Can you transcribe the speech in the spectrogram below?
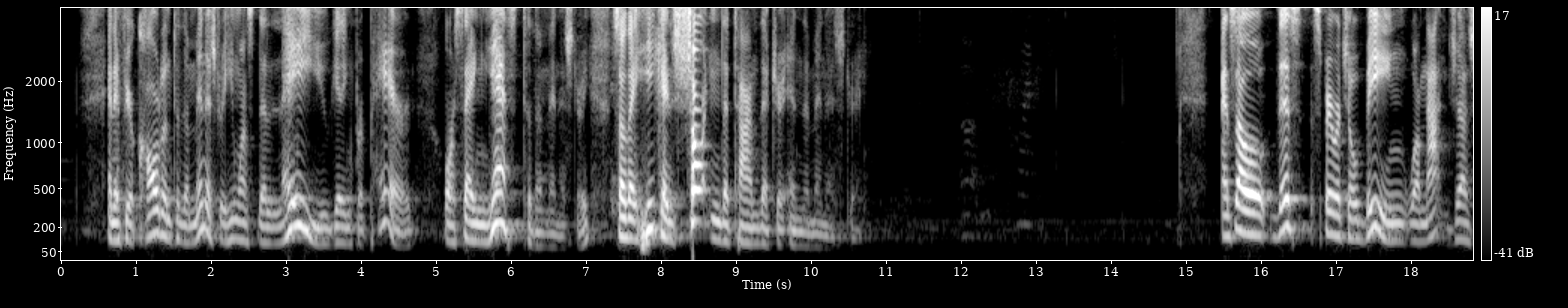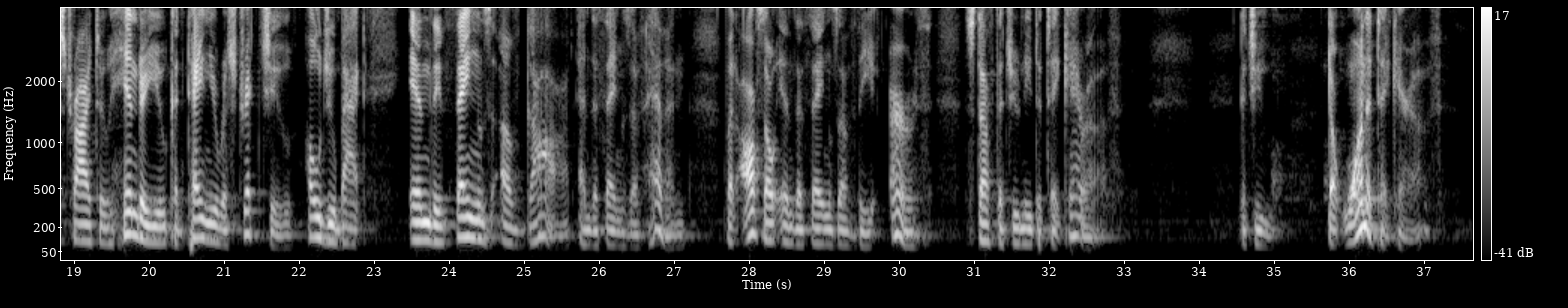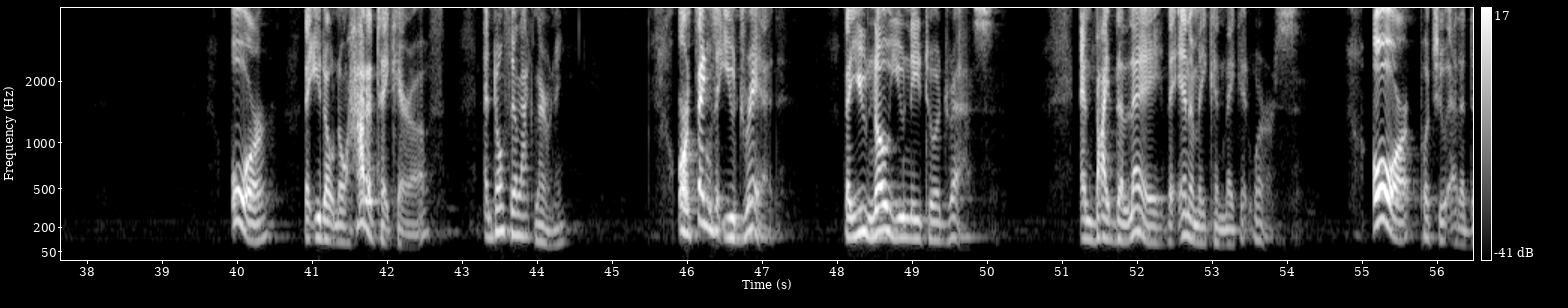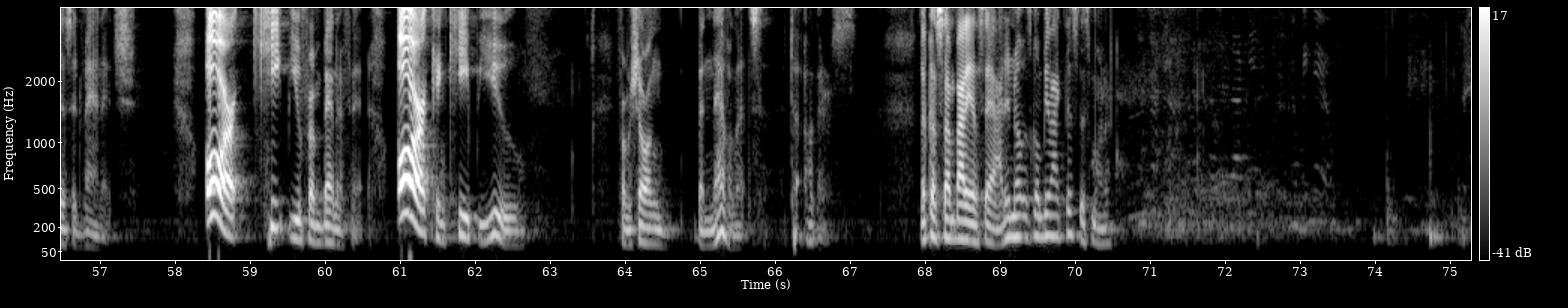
And if you're called into the ministry, he wants to delay you getting prepared or saying yes to the ministry so that he can shorten the time that you're in the ministry. And so, this spiritual being will not just try to hinder you, contain you, restrict you, hold you back in the things of God and the things of heaven, but also in the things of the earth, stuff that you need to take care of, that you don't want to take care of, or that you don't know how to take care of and don't feel like learning or things that you dread that you know you need to address. And by delay, the enemy can make it worse or put you at a disadvantage or keep you from benefit or can keep you from showing benevolence to others. Look at somebody and say, I didn't know it was going to be like this this morning.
